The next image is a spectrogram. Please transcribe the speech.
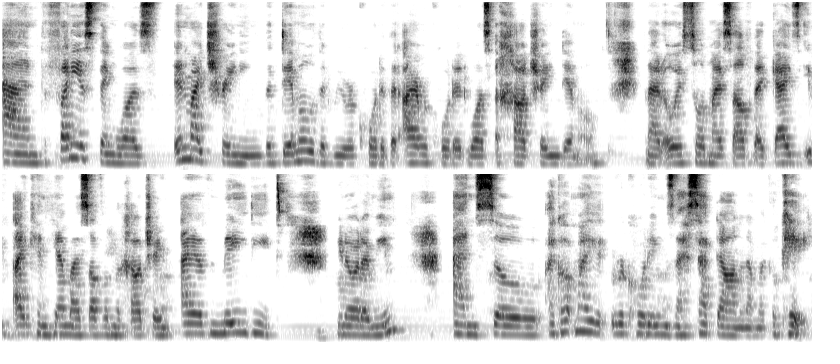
and the funniest thing was in my training, the demo that we recorded, that I recorded, was a Gautrain demo. And I'd always told myself that, guys, if I can hear myself on the Gautrain, I have made it. You know what I mean? And so I got my recordings and I sat down and I'm like, okay,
